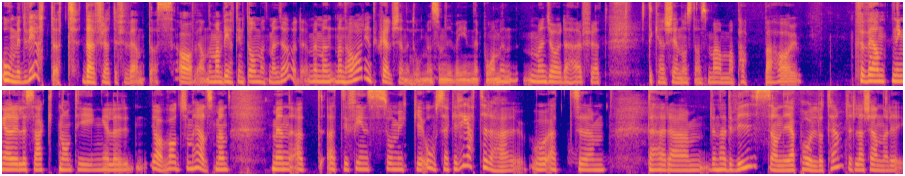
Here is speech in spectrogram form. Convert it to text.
omedvetet därför att det förväntas av en. Och man vet inte om att man gör det, men man, man har inte självkännedomen som ni var inne på. Men man gör det här för att det kanske är någonstans mamma, pappa har förväntningar eller sagt någonting eller ja, vad som helst. Men, men att, att det finns så mycket osäkerhet i det här och att um, där, um, den här devisen i Apollotemplet, lär känna dig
